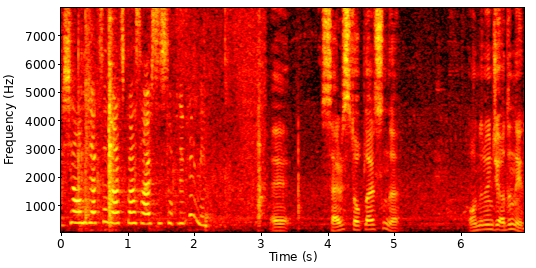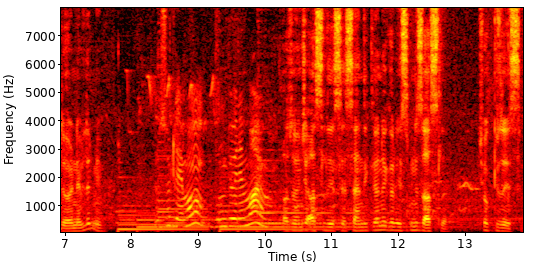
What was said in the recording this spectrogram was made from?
Bir şey almayacaksanız artık ben servisinizi toplayabilir miyim? Ee, servis toplarsın da ondan önce adın neydi öğrenebilir miyim? Özür dilerim ama bunun bir önemi var mı? Az önce Aslı diye seslendiklerine göre isminiz Aslı. Çok güzel isim.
